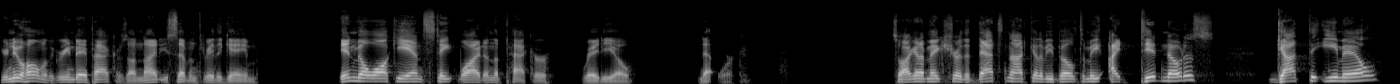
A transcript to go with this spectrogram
Your new home of the Green Bay Packers on 97.3 The Game in Milwaukee and statewide on the Packer Radio Network. So I got to make sure that that's not going to be billed to me. I did notice, got the email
